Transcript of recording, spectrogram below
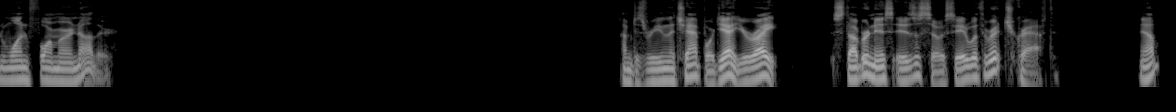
in one form or another. I'm just reading the chat board. Yeah, you're right stubbornness is associated with witchcraft. Yep.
